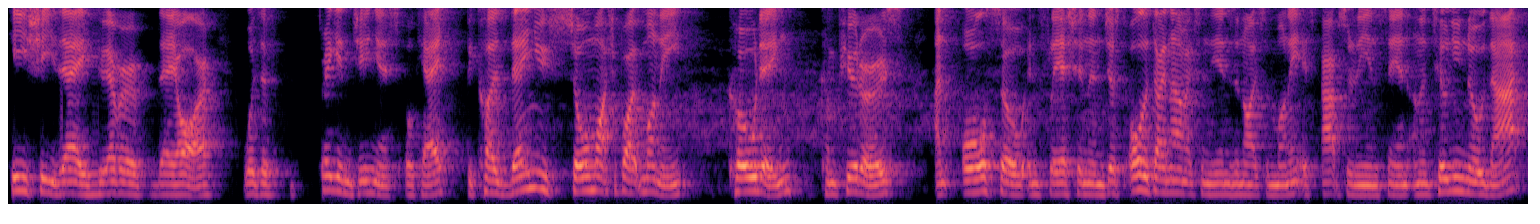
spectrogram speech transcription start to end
he, she, they, whoever they are, was a friggin' genius, okay? Because they knew so much about money, coding, computers, and also inflation and just all the dynamics and the ins and outs of money. It's absolutely insane. And until you know that,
